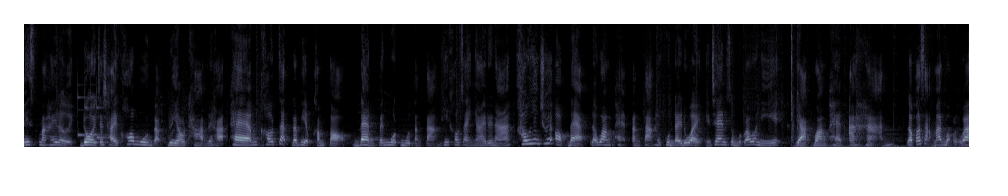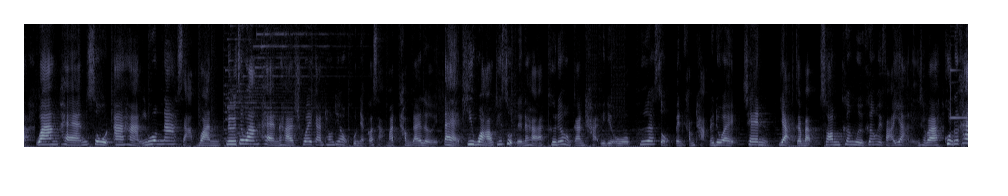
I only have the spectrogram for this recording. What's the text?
ลิสต์มาให้เลย โดยจะใช้ข้อมูลแบบเรียลไทม์เลยค่ะ แถมเขาจัดระเบียบคำตอบแบ่งเป็นหมวดหมู่ต่างๆ ที่เข้าใจง่ายด้วยนะเขายังช่วยออกแบบและวางแผนต่างๆ ให้คุณได้ด้วย อย่างเช่น สมมุติว่าวันนี้อยากวางแผนอาหาร เราก็สามารถบอกเลยว่า วางแผนสูตรอาหารล่วงหน้า 3 วัน หรือจะวางแผนนะคะ ช่วยการท่องเที่ยวของคุณเนี่ยก็สามารถทำได้เลย แต่ที่ว้าวที่สุดเลยนะคะ คือเรื่องของการถ่ายวิดีโอเพื่อส่งเป็นคำถามได้ด้วย เช่น อยากจะแบบซ่อมเครื่องมือเครื่องไฟฟ้าอย่างหนึ่งใช่ปะคุณก็แค่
